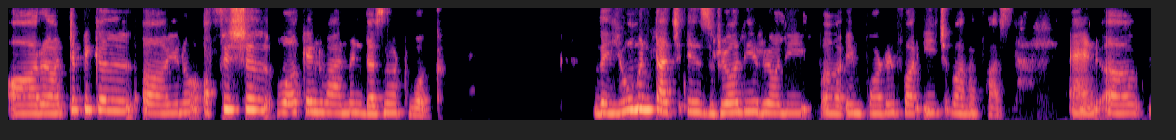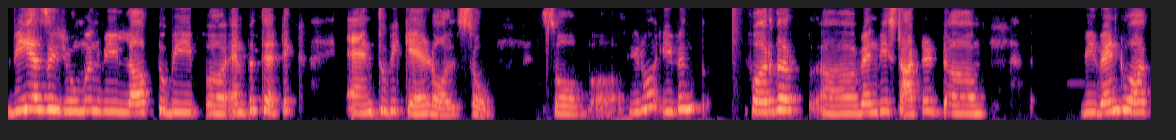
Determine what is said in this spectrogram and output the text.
or a typical, uh, you know, official work environment does not work. The human touch is really, really uh, important for each one of us. And uh, we as a human, we love to be uh, empathetic and to be cared also. So, uh, you know, even further, uh, when we started um, we went to our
